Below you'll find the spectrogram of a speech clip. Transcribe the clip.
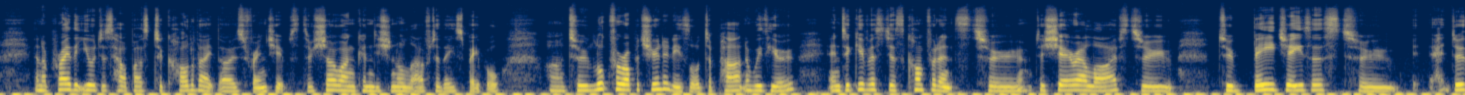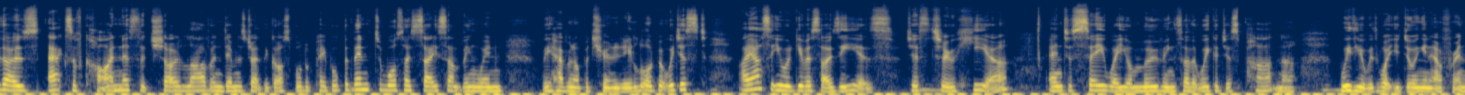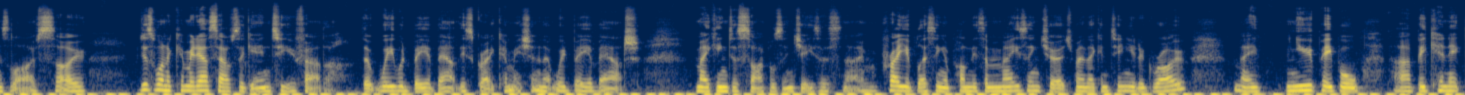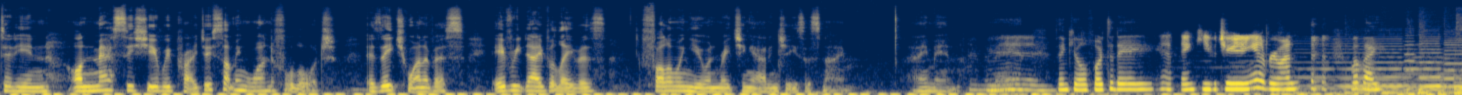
And I pray that you would just help us to cultivate those friendships, to show unconditional love to these people, uh, to look for opportunities, Lord, to partner with you and to give us just confidence to to share our lives, to to be Jesus, to do those acts of kindness that show love and demonstrate the gospel to people, but then to also say something when we have an opportunity, Lord. But we just, I ask that you would give us those ears just to hear and to see where you're moving so that we could just partner with you with what you're doing in our friends' lives. So we just want to commit ourselves again to you, Father, that we would be about this great commission, that we'd be about making disciples in Jesus' name. Pray your blessing upon this amazing church. May they continue to grow. May new people uh, be connected in en masse this year, we pray. Do something wonderful, Lord, as each one of us, everyday believers, following you and reaching out in Jesus' name. Amen. Amen. Thank you all for today. Yeah, thank you for tuning in, everyone. Bye bye.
